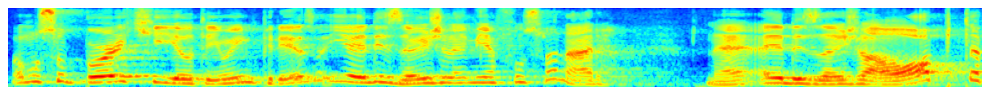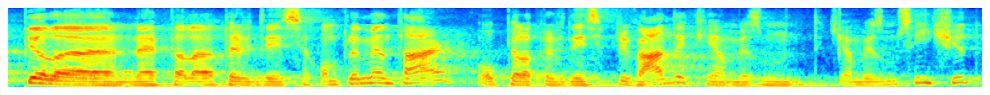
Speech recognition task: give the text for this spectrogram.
Vamos supor que eu tenho uma empresa e a Elisângela é minha funcionária. Né? A Elisângela opta pela, né, pela previdência complementar ou pela previdência privada, que é, o mesmo, que é o mesmo sentido,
